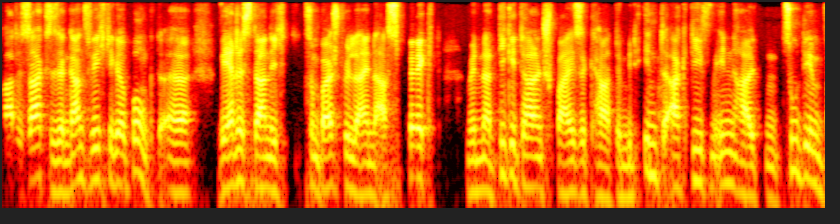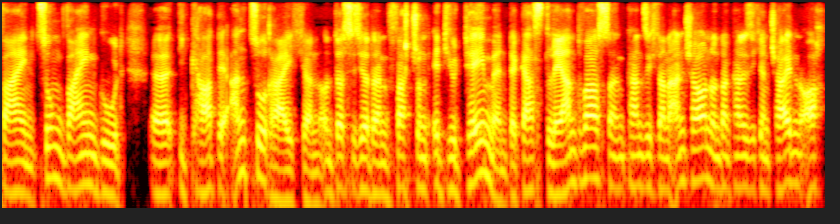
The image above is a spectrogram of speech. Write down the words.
gerade sagst, ist ein ganz wichtiger Punkt. Äh, wäre es da nicht zum Beispiel ein Aspekt, mit einer digitalen Speisekarte, mit interaktiven Inhalten zu dem Wein, zum Weingut, äh, die Karte anzureichern. Und das ist ja dann fast schon Edutainment. Der Gast lernt was, dann kann sich dann anschauen und dann kann er sich entscheiden, ach,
